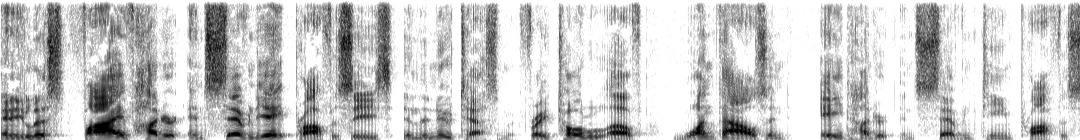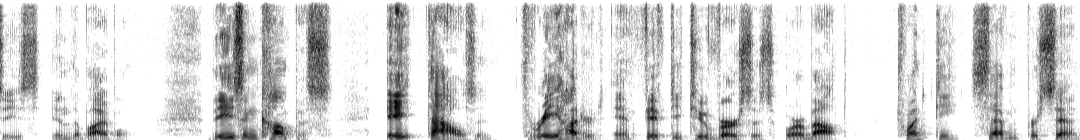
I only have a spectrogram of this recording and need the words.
And he lists 578 prophecies in the New Testament for a total of 1,817 prophecies in the Bible. These encompass 8,352 verses, or about 27%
